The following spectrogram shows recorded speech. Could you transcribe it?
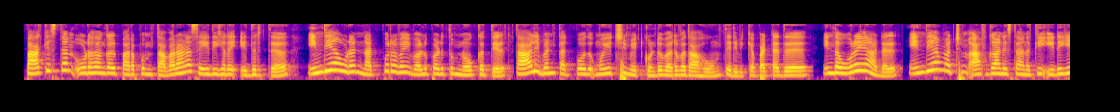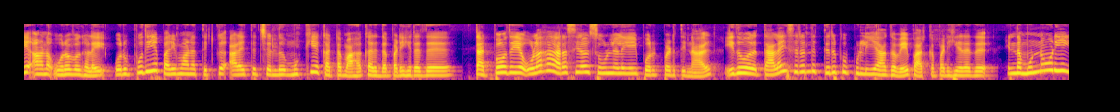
பாகிஸ்தான் ஊடகங்கள் பரப்பும் தவறான செய்திகளை எதிர்த்து இந்தியாவுடன் நட்புறவை வலுப்படுத்தும் நோக்கத்தில் தாலிபன் தற்போது முயற்சி மேற்கொண்டு வருவதாகவும் தெரிவிக்கப்பட்டது. இந்த உரையாடல் இந்தியா மற்றும் ஆப்கானிஸ்தானுக்கு இடையே ஆன உறவுகளை ஒரு புதிய பரிமாணத்திற்கு அழைத்துச் செல்லும் முக்கிய கட்டமாக கருதப்படுகிறது. தற்போதைய உலக அரசியல் சூழ்நிலையை பொருட்படுத்தினால் இது ஒரு தலை சிறந்த திருப்பு புள்ளியாகவே பார்க்கப்படுகிறது. இந்த முன்னோடியை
